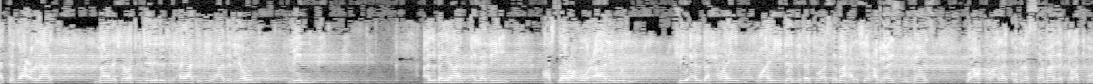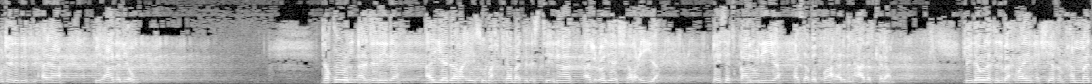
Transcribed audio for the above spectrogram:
التفاعلات ما نشرته جريدة الحياة في هذا اليوم من البيان الذي أصدره عالم في البحرين مؤيدا لفتوى سماحة الشيخ عبد العزيز بن باز وأقرأ لكم نص ما ذكرته جريدة الحياة في هذا اليوم. تقول الجريدة أيد رئيس محكمة الاستئناف العليا الشرعية ليست قانونية حسب الظاهر من هذا الكلام. في دولة البحرين الشيخ محمد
